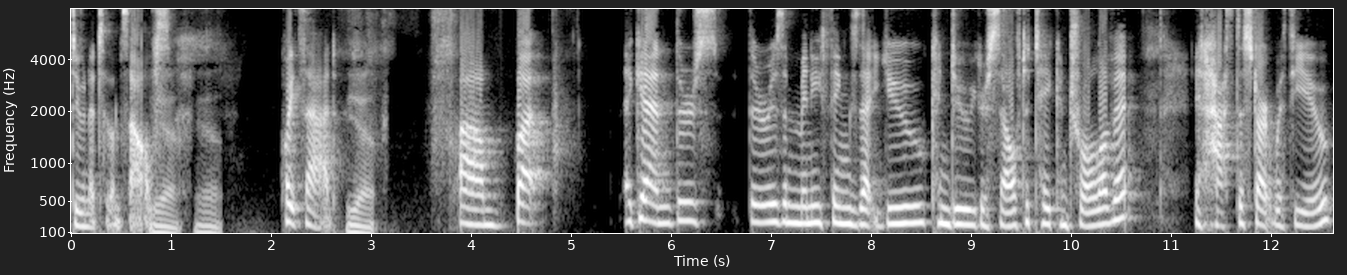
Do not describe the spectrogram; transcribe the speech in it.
doing it to themselves. Yeah, yeah. Quite sad. Yeah. Um, but again, there's there is a many things that you can do yourself to take control of it. It has to start with you,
